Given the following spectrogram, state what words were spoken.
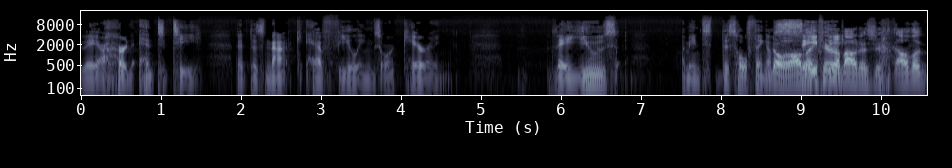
They are an entity that does not have feelings or caring. They use i mean this whole thing of No, all safety they care about is all the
